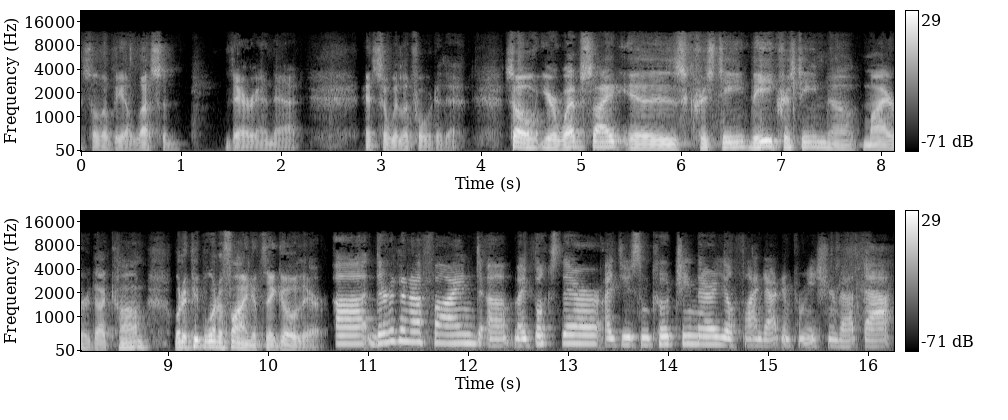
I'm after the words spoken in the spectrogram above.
So there'll be a lesson there in that. And so we look forward to that. So your website is Christine, the Christine uh. What are people going to find if they go there? Uh, they're going to find uh, my books there. I do some coaching there. You'll find out information about that.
